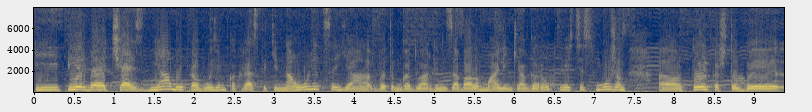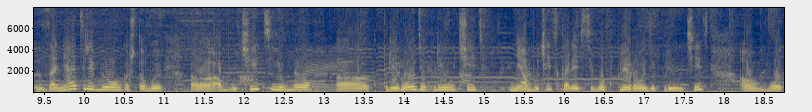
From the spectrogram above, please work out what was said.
И первая часть дня мы проводим как раз таки на улице. Я в этом году организовала маленький огород вместе с мужем, э, только чтобы занять ребенка, чтобы э, обучить его, э, к природе приучить не обучить, скорее всего, к природе приучить, вот.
